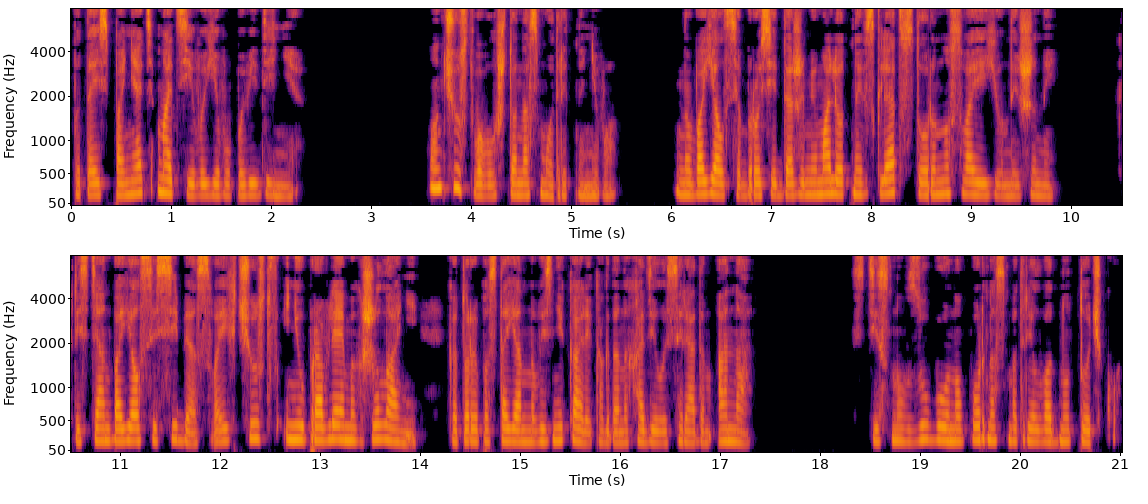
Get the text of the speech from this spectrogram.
пытаясь понять мотивы его поведения. Он чувствовал, что она смотрит на него, но боялся бросить даже мимолетный взгляд в сторону своей юной жены. Кристиан боялся себя, своих чувств и неуправляемых желаний, которые постоянно возникали, когда находилась рядом она. Стиснув зубы, он упорно смотрел в одну точку,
